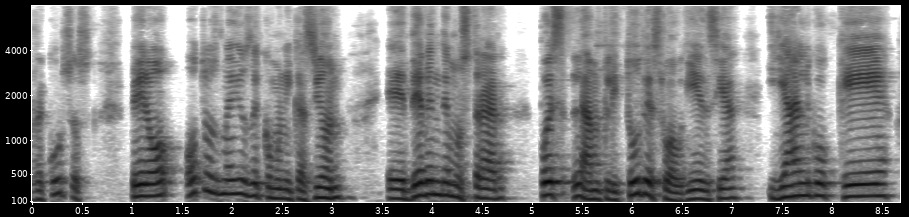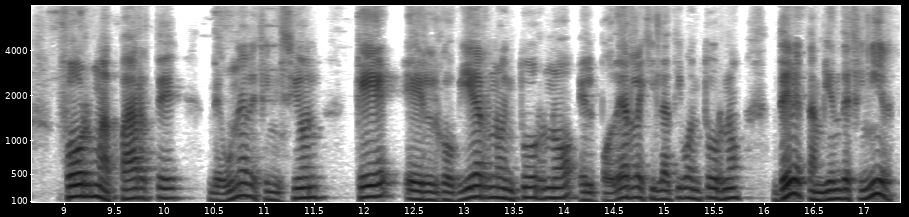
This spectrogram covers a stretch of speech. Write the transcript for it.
recursos pero otros medios de comunicación eh, deben demostrar pues la amplitud de su audiencia y algo que forma parte de una definición que el gobierno en turno, el poder legislativo en turno, debe también definir,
